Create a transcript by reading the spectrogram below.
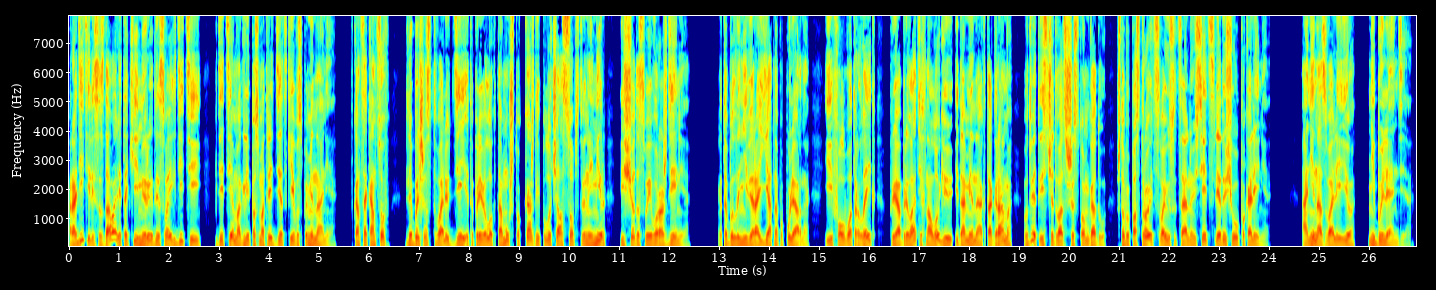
Родители создавали такие миры для своих детей, где те могли посмотреть детские воспоминания. В конце концов, для большинства людей это привело к тому, что каждый получал собственный мир еще до своего рождения. Это было невероятно популярно, и Fallwater Lake приобрела технологию и домены октограмма в 2026 году, чтобы построить свою социальную сеть следующего поколения. Они назвали ее Небыляндия.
